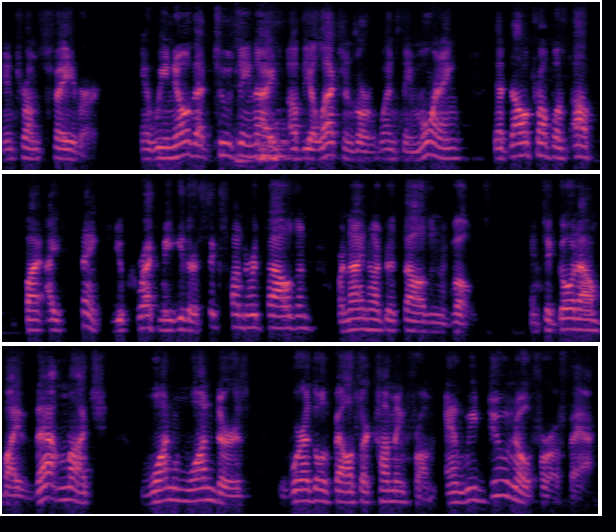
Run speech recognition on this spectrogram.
in Trump's favor. And we know that Tuesday night of the elections or Wednesday morning, that Donald Trump was up by, I think, you correct me, either 600,000 or 900,000 votes. And to go down by that much, one wonders where those ballots are coming from. And we do know for a fact,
